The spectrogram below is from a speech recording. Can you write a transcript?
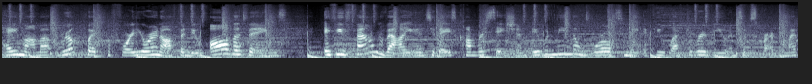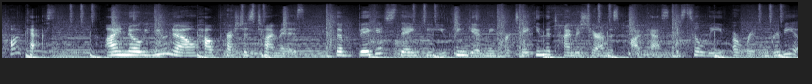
Hey, Mama, real quick before you run off and do all the things, if you found value in today's conversation, it would mean the world to me if you left a review and subscribed to my podcast. I know you know how precious time is. The biggest thank you you can give me for taking the time to share on this podcast is to leave a written review.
